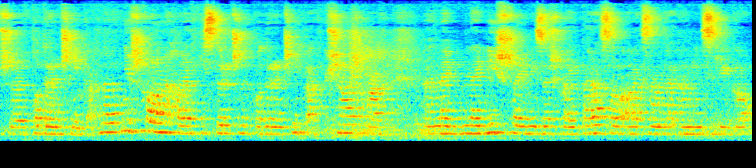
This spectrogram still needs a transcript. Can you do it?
w, podręcznikach, nawet nie szkolnych, ale w historycznych podręcznikach, w książkach e, naj, najbliższej mi Zośka i Parasol Aleksandra Kamińskiego.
